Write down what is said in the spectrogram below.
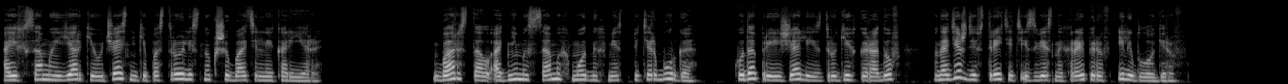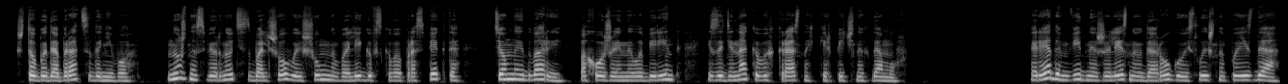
а их самые яркие участники построили сногсшибательные карьеры. Бар стал одним из самых модных мест Петербурга, куда приезжали из других городов в надежде встретить известных рэперов или блогеров. Чтобы добраться до него, нужно свернуть с Большого и шумного Лиговского проспекта в темные дворы, похожие на лабиринт из одинаковых красных кирпичных домов. Рядом видно железную дорогу и слышно поезда,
